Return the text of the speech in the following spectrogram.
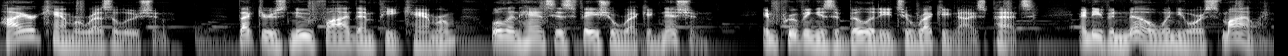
Higher camera resolution. Vector's new 5MP camera will enhance his facial recognition, improving his ability to recognize pets and even know when you are smiling.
